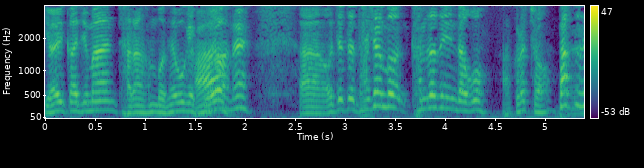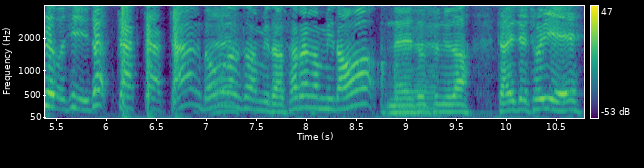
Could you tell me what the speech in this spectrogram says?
여기까지만 자랑 한번 해보겠고요. 아 네. 아, 어쨌든 다시 한번 감사드린다고 아 그렇죠. 박수 세번 시작! 짝짝짝 너무 네. 감사합니다. 사랑합니다. 네, 좋습니다. 자, 이제 저희의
